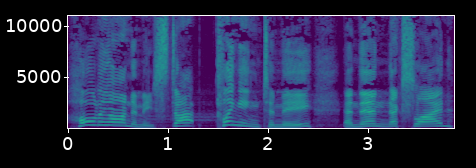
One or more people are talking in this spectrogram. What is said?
holding on to me, stop clinging to me. And then, next slide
